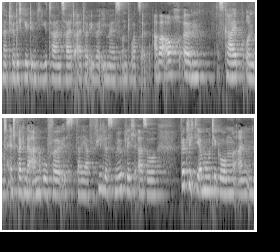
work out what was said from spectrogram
natürlich geht im digitalen Zeitalter über E-Mails und WhatsApp. Aber auch ähm, Skype und entsprechende Anrufe ist da ja vieles möglich. Also wirklich die Ermutigung an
